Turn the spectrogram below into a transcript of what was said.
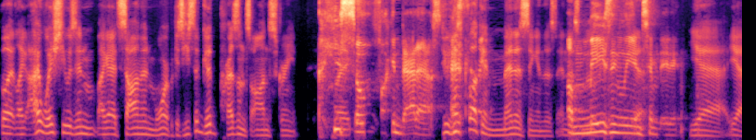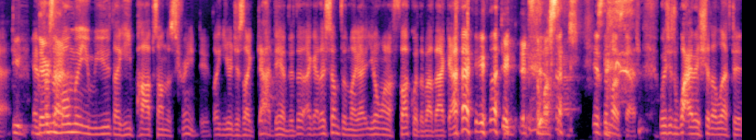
but like i wish he was in like i saw him in more because he's a good presence on screen He's Like- so fucking badass. dude, And he's fucking menacing in this. In this amazingly Yeah. intimidating. Yeah, yeah. Dude, And from there's the that moment you you like he pops on the screen, dude, like you're just like, God damn, there- I got there's something like I- you don't want to fuck with about that guy. Like, dude, it's the mustache. it's the mustache, which is why they should have left it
